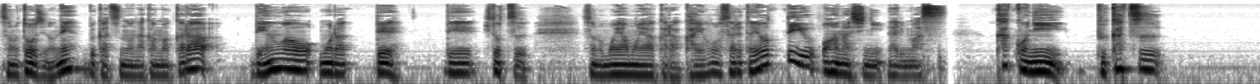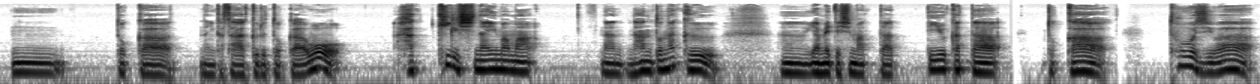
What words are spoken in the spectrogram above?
その当時のね、部活の仲間から電話をもらって、で、一つ、そのモヤモヤから解放されたよっていうお話になります。過去に部活、んとか、何かサークルとかを、はっきりしないまま、な、なんとなく、うん、やめてしまったっていう方とか、当時は、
